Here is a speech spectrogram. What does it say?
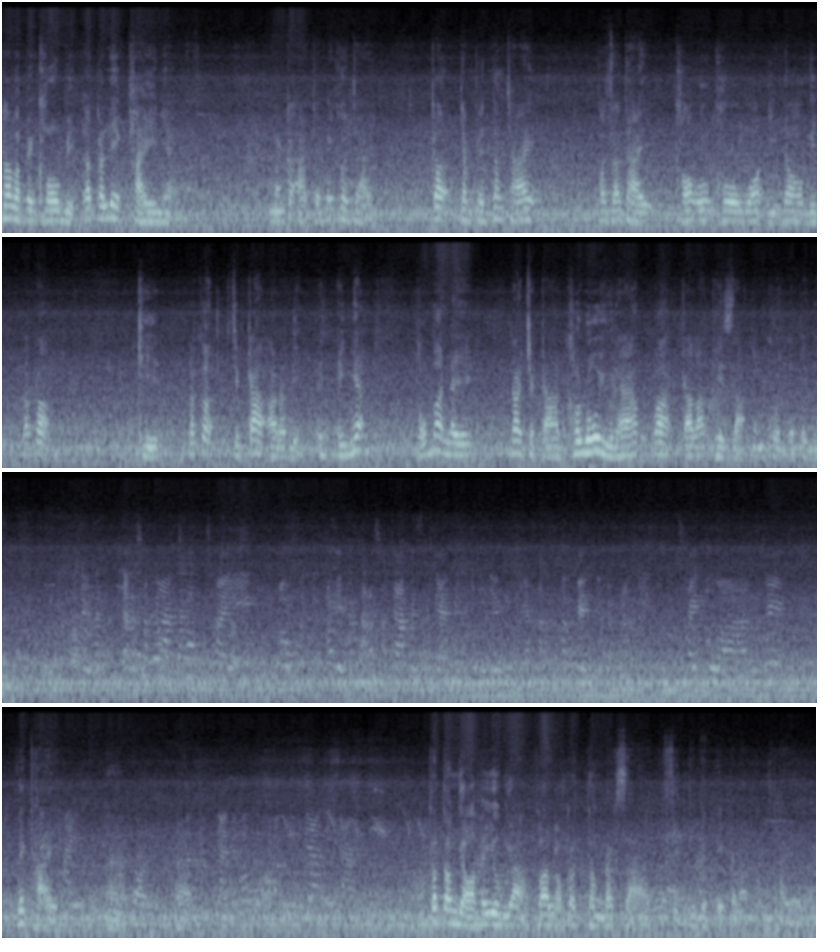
ถ้าเราเป็นโควิด แล้วก็เลขไทยเนี่ยมันก็อาจจะไม่เข้าใจ ก็จำเป็นต้องใช้ภาษาไทยคอโอโควออีดอวิดแล้วก็ขีดแล้วก็ 19อารบิกไอ้เงี้ย ผมว่าในราชการเขารู้อยู่แล้วว่ากาลเทศะมันควรจะเป็นยังไงแต่ราชการชอบใช้เอาเอาเอกสารราชการไปสแกนเป็น PDF อย่างเงี้ยค่ะมันเป็นแบบนั้นที่ใช้ตัวเลขเลขไทยอ่าอ่ากลายเป็นว่าคนยุ่งยากในการก็ต้องยอมให้ยุ่งยากเพราะเราก็ต้องรักษาสิ่งที่เป็นเอกลักษณ์ของไทยเอาไว้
